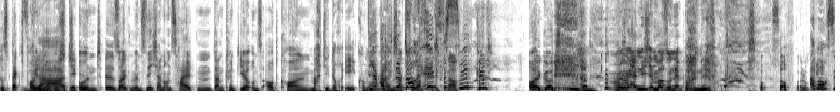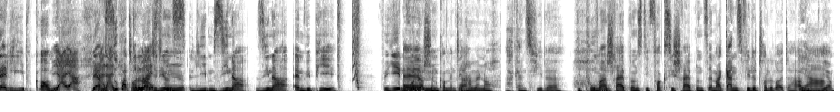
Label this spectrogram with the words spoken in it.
respektvolle genau Art richtig. und äh, sollten wir uns nicht an uns halten, dann könnt ihr uns outcallen. Macht ihr doch eh, komm mal, ja, warum sagst du das eh, extra? Oh Gott. wir werden nicht immer so nett behandelt. auch okay. Aber auch sehr lieb, komm. Ja, ja. Wir nein, haben nein, super tolle die Leute, die uns lieben. Sina, Sina, MVP. Für jeden ähm, wunderschönen Kommentar. Den haben wir noch. Ach, ganz viele. Die Puma oh, schreibt uns, die Foxy schreibt uns immer. Ganz viele tolle Leute haben ja. wir.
